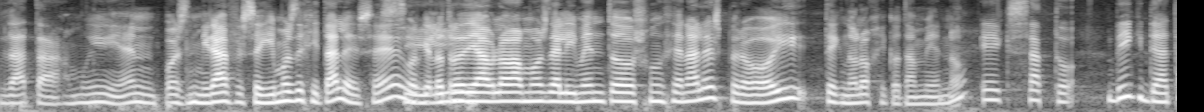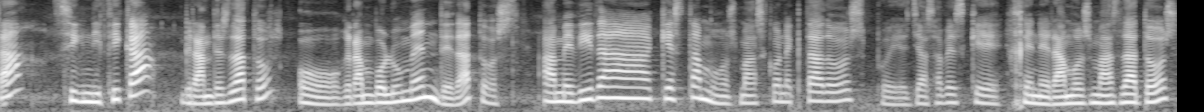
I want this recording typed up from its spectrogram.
Data, muy bien. Pues mira, seguimos digitales, ¿eh? Sí. porque el otro día hablábamos de alimentos funcionales, pero hoy tecnológico también, ¿no? Exacto. Big Data significa grandes datos o gran volumen de datos. A medida que estamos más conectados, pues ya sabes que generamos más datos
